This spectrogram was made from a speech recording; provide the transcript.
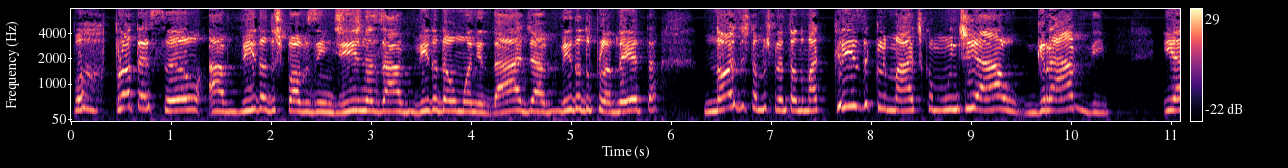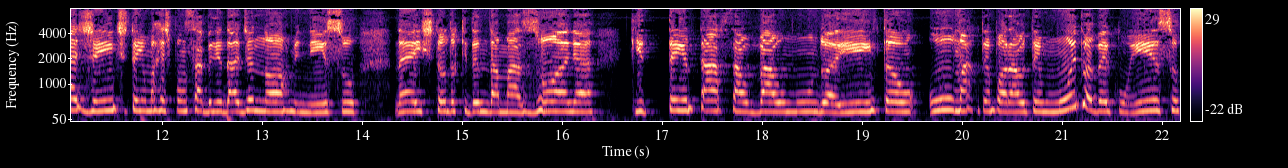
por proteção à vida dos povos indígenas, à vida da humanidade, à vida do planeta nós estamos enfrentando uma crise climática mundial grave e a gente tem uma responsabilidade enorme nisso, né? Estando aqui dentro da Amazônia, que tentar salvar o mundo aí. Então, o marco temporal tem muito a ver com isso.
